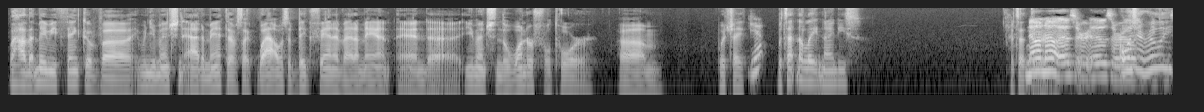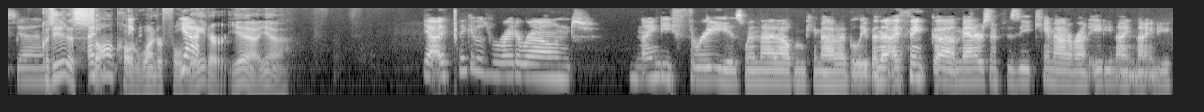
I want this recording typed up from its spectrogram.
Wow, that made me think of uh, when you mentioned Adam Ant. I was like, wow, I was a big fan of Adam Ant, and uh, you mentioned the Wonderful tour, um, which I yeah was that in the late nineties. No, no, those are those are. Oh, was it really? Yeah, because he did a song called think, "Wonderful" yeah. later. Yeah, yeah. Yeah, I think it was right around 93 is when that album came out, I believe. And then I think uh, Manners and Physique came out around 89, 90.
